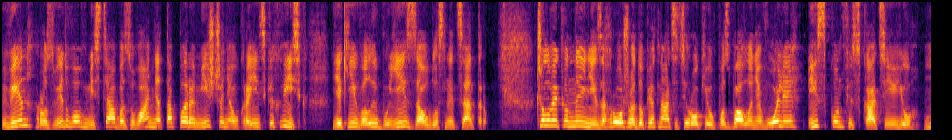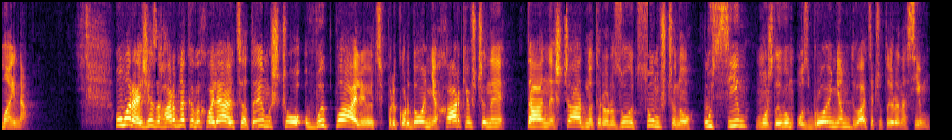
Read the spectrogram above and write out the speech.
він розвідував місця базування та переміщення українських військ, які вели бої за обласний центр. Чоловіку нині загрожує до 15 років позбавлення волі із конфіскацією майна. У мережі загарбники вихваляються тим, що випалюють прикордоння Харківщини та нещадно тероризують Сумщину усім можливим озброєнням 24 на 7.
